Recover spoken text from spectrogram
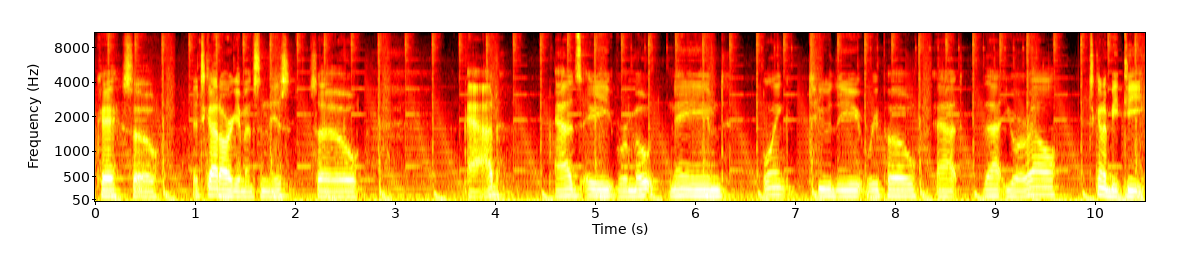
Okay, so it's got arguments in these. So add adds a remote named blank to the repo at that URL. It's gonna be D.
